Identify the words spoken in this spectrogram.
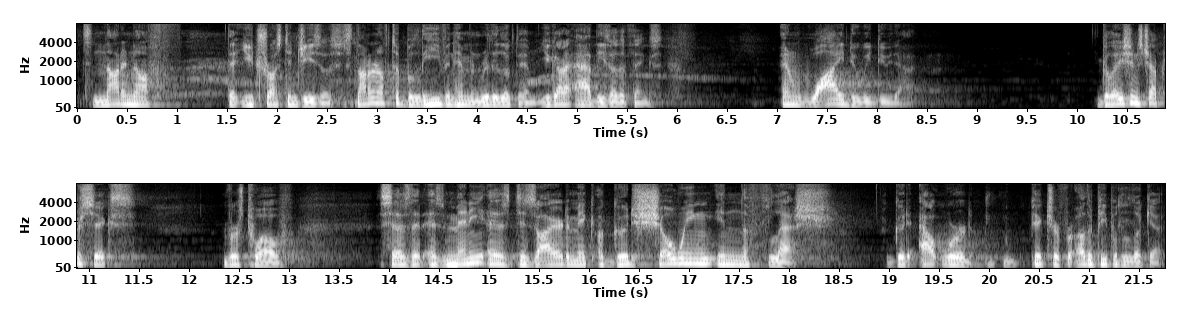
it's not enough that you trust in jesus. It's not enough to believe in him and really look to him. You got to add these other things. And why do we do that? Galatians chapter 6 verse 12 says that as many as desire to make a good showing in the flesh, a good outward picture for other people to look at,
